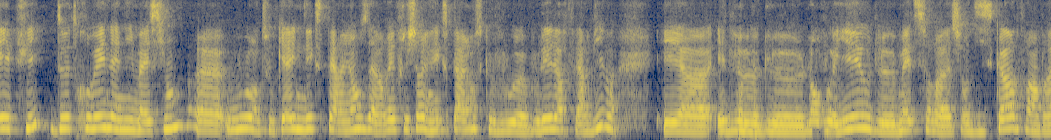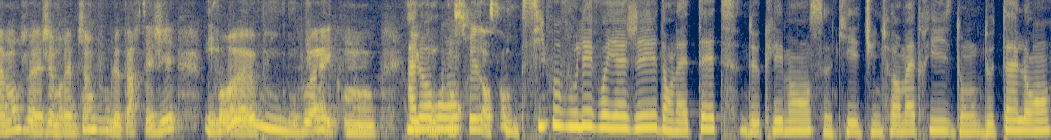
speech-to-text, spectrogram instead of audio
et puis de trouver une animation euh, ou en tout cas une expérience, de réfléchir à une expérience que vous euh, voulez leur faire vivre et, euh, et de l'envoyer ou de le mettre sur, euh, sur Discord. Enfin, vraiment, j'aimerais bien que vous me le partagiez pour, euh, qu'on voit et qu'on construise ensemble. Si vous voulez voyager dans la tête de Clémence, qui est une formatrice donc de talent,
